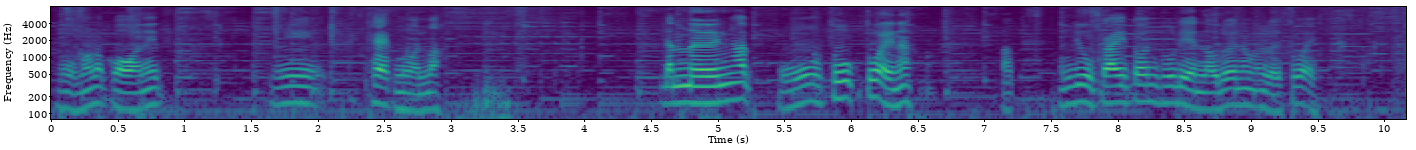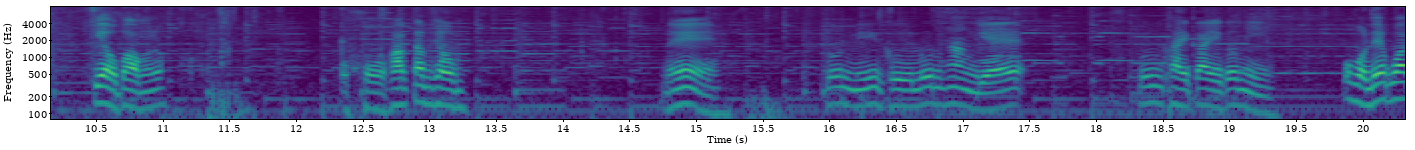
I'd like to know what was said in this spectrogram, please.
โอ้มะละกอนี่นี่แขกนวลปะดำเนินครับ โอ้ทุกต้วยนะครับ มันอยู่ใกล้ต้นทุเรียนเราด้วยนะมันเลยช่วย เกี่ยวเปล่าไม่รู้โอ้โหครับท่านผู้ชม นี่ รุ่นนี้คือรุ่นห้างแย้ รุ่นไข่ไก่ก็มีโอ้โหเรียกว่า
